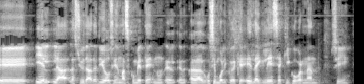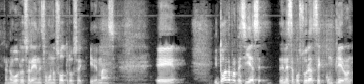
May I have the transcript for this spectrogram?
eh, y la, ciudad de Dios y demás se convierte en, algo simbólico de que es la iglesia aquí gobernando. ¿sí? La Nueva Jerusalén somos nosotros y demás. Eh, y todas las profecías en esta postura se cumplieron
